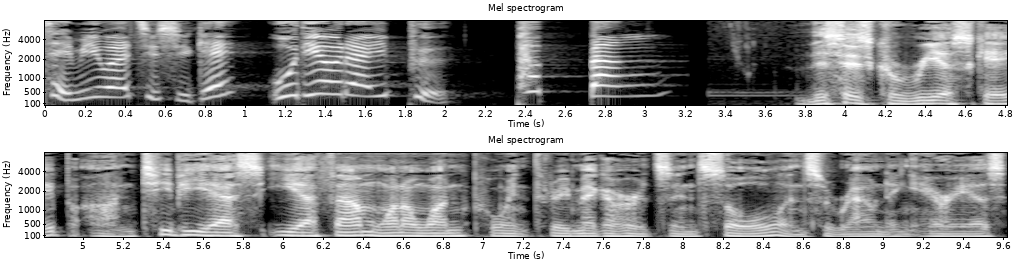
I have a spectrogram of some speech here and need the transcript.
재미와 지식의 오디오 라이프 팝빵 This is Koreascape on TBS EFM 101.3 megahertz in Seoul and surrounding areas.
